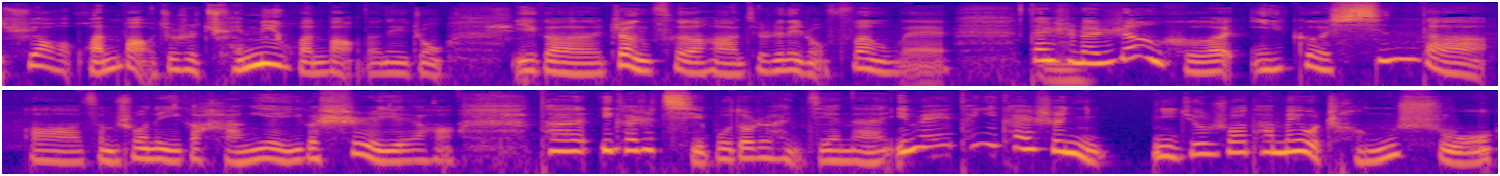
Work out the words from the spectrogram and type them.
需要环保，就是全民环保的那种一个政策哈，就是那种氛围。但是呢，任何一个新的呃，怎么说呢？一个行业、一个事业哈，它一开始起步都是很艰难，因为它一开始你。你就是说它没有成熟，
